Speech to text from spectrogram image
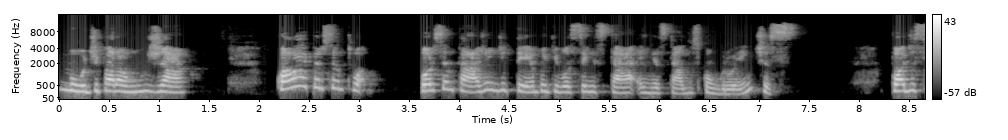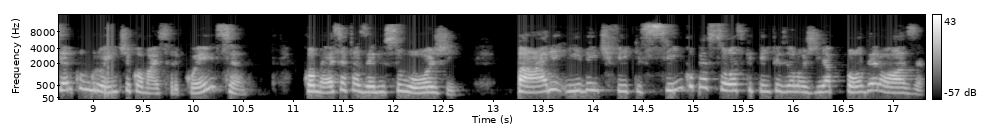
mude para um já. Qual é a? Porcentagem de tempo em que você está em estados congruentes? Pode ser congruente com mais frequência? Comece a fazer isso hoje. Pare e identifique cinco pessoas que têm fisiologia poderosa,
